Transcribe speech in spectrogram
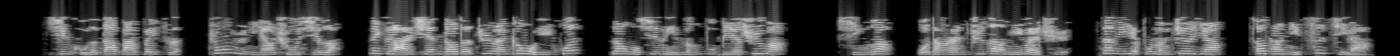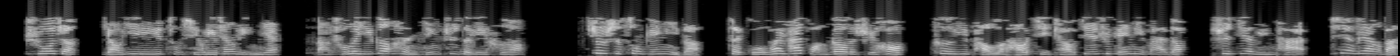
辛苦了大半辈子，终于你要出息了。那个挨千刀的居然跟我离婚，那我心里能不憋屈吗？行了，我当然知道你委屈，但你也不能这样糟蹋你自己啊！说着，姚依依从行李箱里面拿出了一个很精致的礼盒，这是送给你的，在国外拍广告的时候特意跑了好几条街去给你买的世界名牌限量版。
